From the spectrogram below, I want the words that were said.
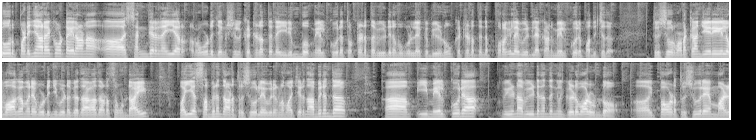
തൃശൂർ പടിഞ്ഞാറേക്കോട്ടയിലാണ് ശങ്കരനയ്യർ റോഡ് ജംഗ്ഷനിൽ കെട്ടിടത്തിന്റെ ഇരുമ്പ് മേൽക്കൂര തൊട്ടടുത്ത വീടിന് മുകളിലേക്ക് വീണു. കെട്ടിടത്തിന്റെ പുറകിലെ വീട്ടിലേക്കാണ് മേൽക്കൂര പതിച്ചത്. തൃശൂർ വടക്കാഞ്ചേരിയിൽ വാഗമരം ഒടിഞ്ഞു വീണ് ഗതാഗത തടസ്സമുണ്ടായി വൈ എസ് അഭിനന്ദാണ് തൃശൂരിലെ വിവരങ്ങളുമായി ചേരുന്നത്. അഭിനന്ദ് ഈ മേൽക്കൂര വീണ വീടിനെന്തെങ്കിലും കേടുപാടുണ്ടോ? ഇപ്പോൾ അവിടെ തൃശ്ശൂരെ മഴ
